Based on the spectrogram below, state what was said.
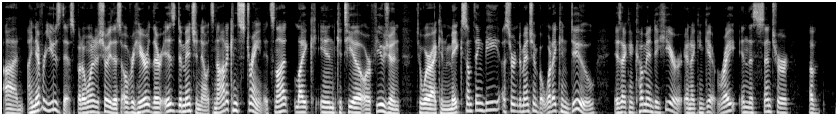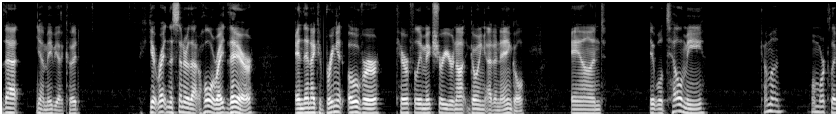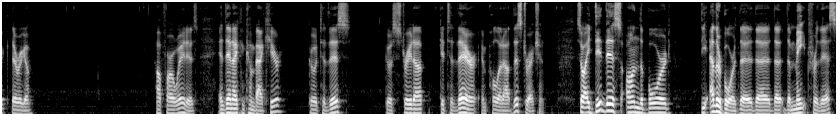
uh, I never used this, but I wanted to show you this. Over here, there is dimension now. It's not a constraint. It's not like in CATIA or Fusion to where I can make something be a certain dimension, but what I can do is I can come into here and I can get right in the center of that. Yeah, maybe I could. I could get right in the center of that hole right there, and then I could bring it over carefully, make sure you're not going at an angle, and it will tell me, come on, one more click, there we go, how far away it is. And then I can come back here, go to this, go straight up, get to there, and pull it out this direction. So I did this on the board, the other board, the, the, the, the mate for this,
